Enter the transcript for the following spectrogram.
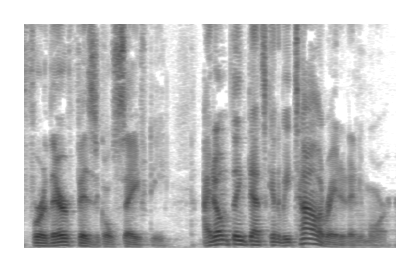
for their physical safety. I don't think that's going to be tolerated anymore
